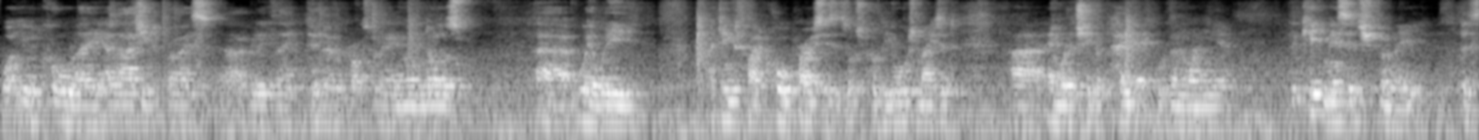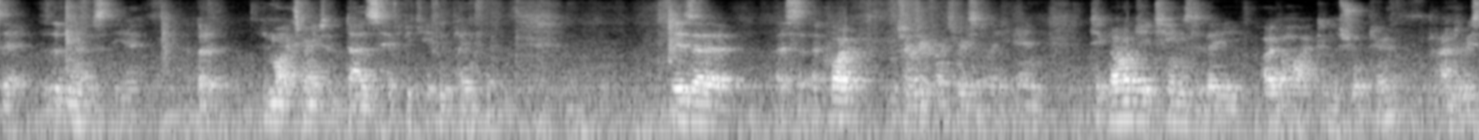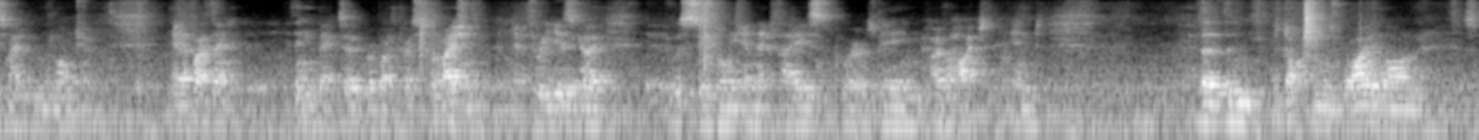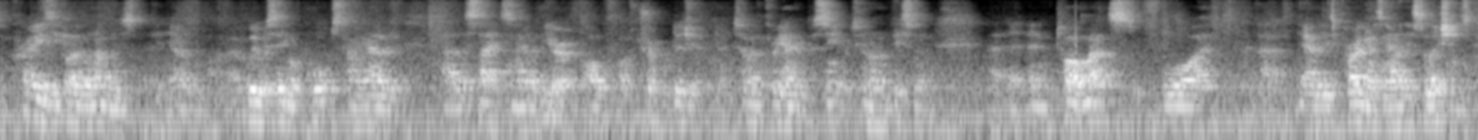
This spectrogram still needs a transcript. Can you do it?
what you would call a, a large enterprise. Uh, I believe they turned over approximately $80 million, uh, where we identified core processes which could be automated uh, and would achieve a payback within one year. The key message for me is that the benefits there, but in my experience, it does have to be carefully planned for. There's a, a, a quote which I referenced recently, and technology tends to be overhyped in the short term, underestimated in the long term. And if I think, thinking back to robotic process automation, three years ago, it was certainly in that phase where it was being overhyped, and the, the adoption was riding on some crazy global numbers. You know, we were seeing reports coming out of uh, the States and out of Europe of, of triple digit, you know, two and three hundred percent return on investment uh, in 12 months for uh, you know, these programs and out of these solutions.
